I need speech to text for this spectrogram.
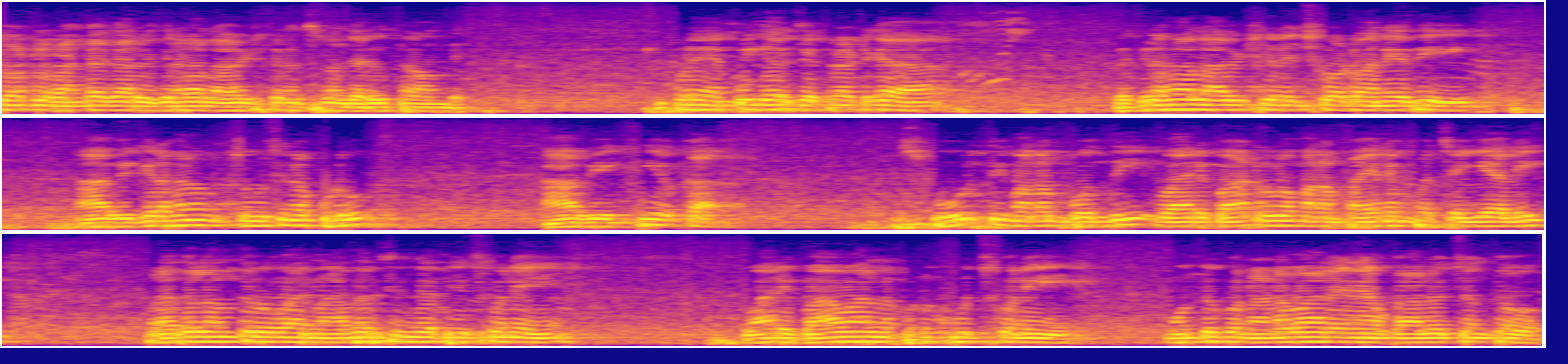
చోట్ల రంగగారి విగ్రహాలు ఆవిష్కరించడం జరుగుతూ ఉంది. ఇప్పుడే ఎంపీ గారు చెప్పినట్టుగా విగ్రహాలు ఆవిష్కరించుకోవడం అనేది ఆ విగ్రహం చూసినప్పుడు ఆ వ్యక్తి యొక్క స్ఫూర్తి మనం పొంది వారి బాటలో మనం పయనింప చెయ్యాలి. ప్రజలందరూ వారిని ఆదర్శంగా తీసుకొని వారి భావాలను పుట్టుకుపుచ్చుకొని ముందుకు నడవాలనే ఒక ఆలోచనతో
